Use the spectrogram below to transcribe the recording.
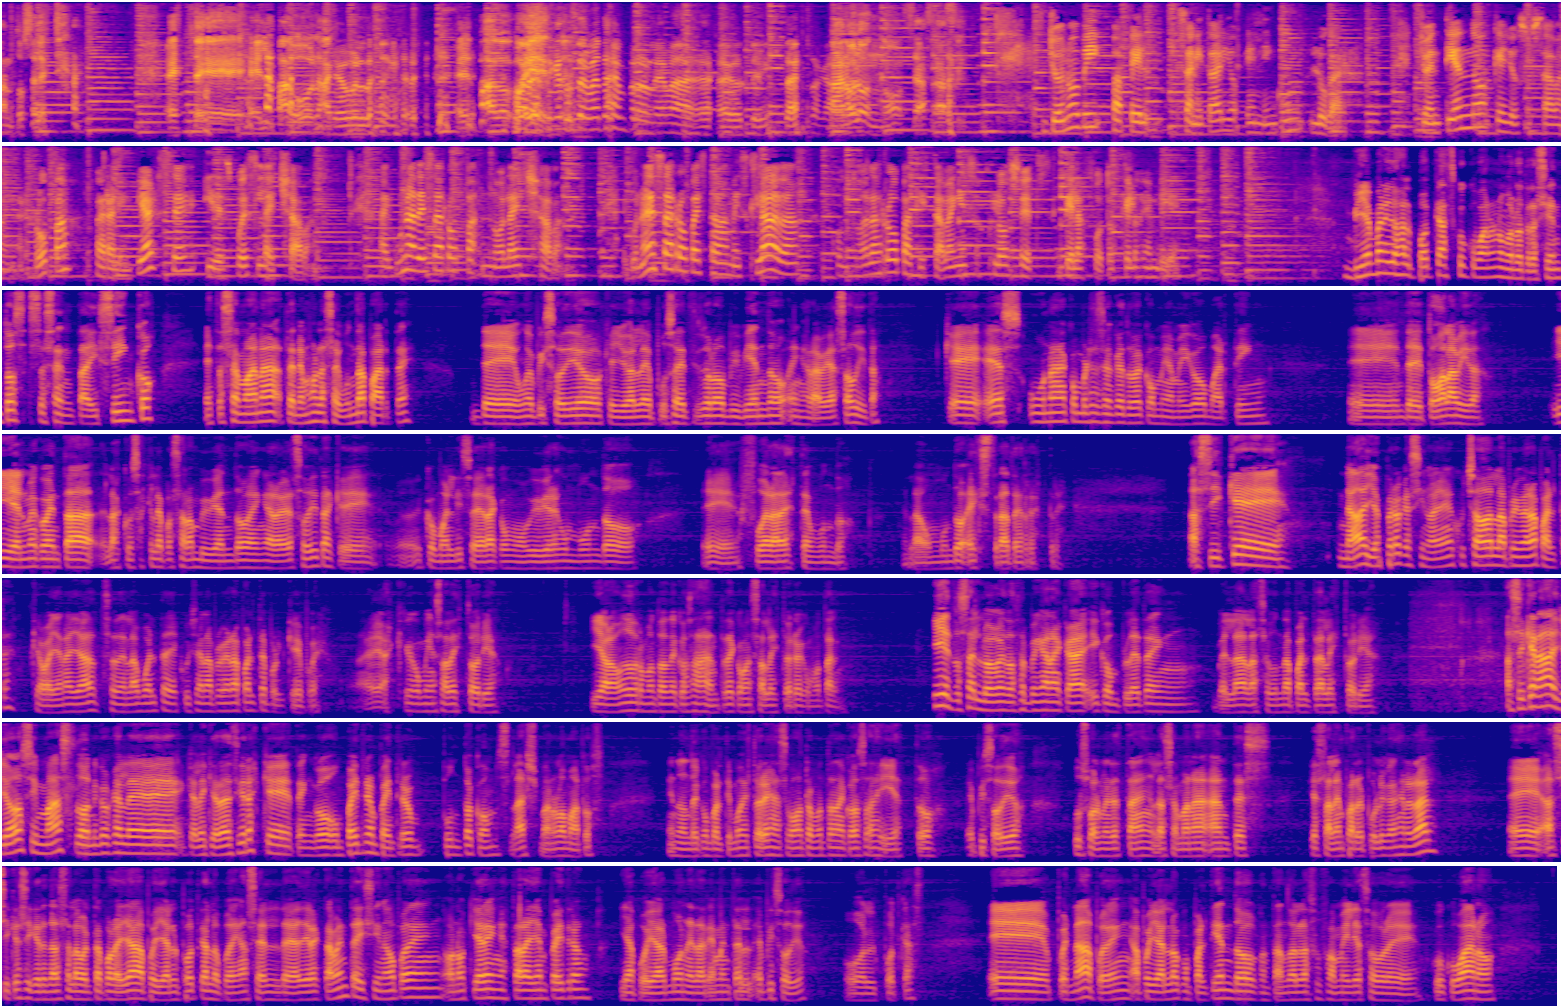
Santo Celestial. Este, él pagó la. Qué burlón. Él pagó. Oye, Oye, así que tú te metes en problemas, eh, Agustín. Manolo, no seas así. Yo no vi papel sanitario en ningún lugar. Yo entiendo que ellos usaban la ropa para limpiarse y después la echaban. Alguna de esa ropa no la echaban. Alguna de esa ropa estaba mezclada con toda la ropa que estaba en esos closets de las fotos que los envié. Bienvenidos al podcast cucubano número 365. Esta semana tenemos la segunda parte de un episodio que yo le puse de título Viviendo en Arabia Saudita, que es una conversación que tuve con mi amigo Martín eh, de toda la vida. Y él me cuenta las cosas que le pasaron viviendo en Arabia Saudita, que eh, como él dice, era como vivir en un mundo eh, fuera de este mundo, un mundo extraterrestre. Así que, nada, yo espero que si no hayan escuchado la primera parte, que vayan allá, se den la vuelta y escuchen la primera parte porque pues es que comienza la historia. Y hablamos de otro montón de cosas antes de comenzar la historia como tal. Y entonces luego entonces vengan acá y completen, ¿verdad? La segunda parte de la historia. Así que nada, yo sin más, lo único que le, que le quiero decir es que tengo un Patreon, patreon.com slash Manolo Matos, en donde compartimos historias, hacemos otro montón de cosas y estos episodios usualmente están la semana antes que salen para el público en general. Eh, así que si quieren darse la vuelta por allá, apoyar el podcast, lo pueden hacer directamente. Y si no pueden o no quieren estar allá en Patreon y apoyar monetariamente el episodio o el podcast, eh, pues nada, pueden apoyarlo compartiendo, contándole a su familia sobre Cucubano,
